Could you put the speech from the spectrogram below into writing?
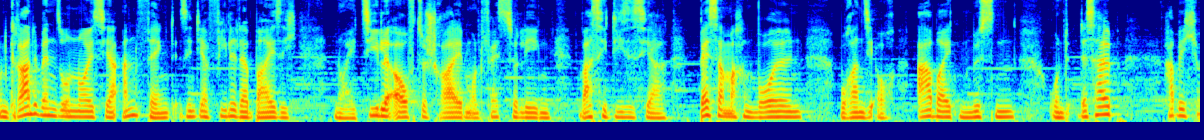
Und gerade wenn so ein neues Jahr anfängt, sind ja viele dabei, sich neue Ziele aufzuschreiben und festzulegen, was sie dieses Jahr besser machen wollen, woran sie auch arbeiten müssen. Und deshalb habe ich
